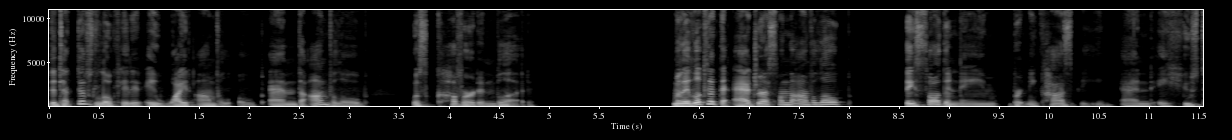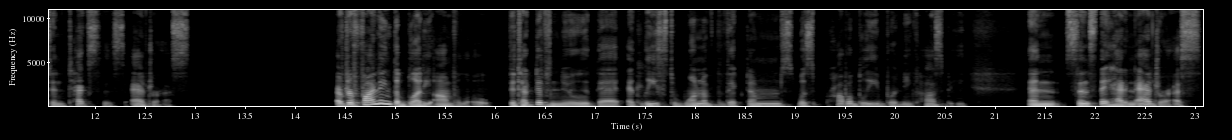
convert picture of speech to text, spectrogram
detectives located a white envelope, and the envelope was covered in blood. When they looked at the address on the envelope, they saw the name Britney Cosby and a Houston, Texas address. After finding the bloody envelope, detectives knew that at least one of the victims was probably Britney Cosby. And since they had an address,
